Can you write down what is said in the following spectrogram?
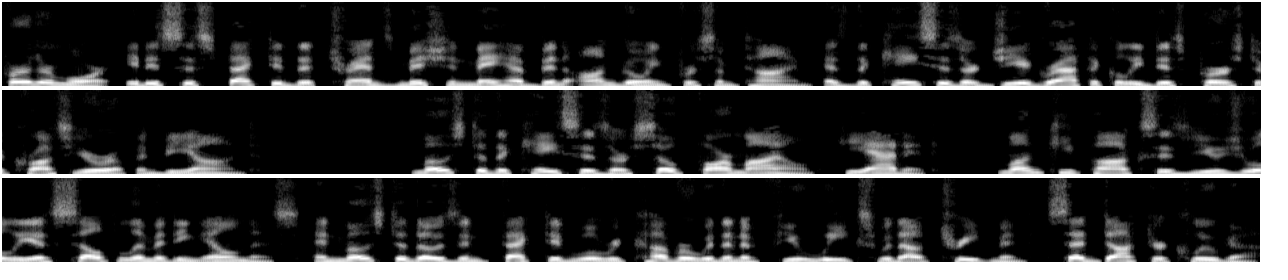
Furthermore, it is suspected that transmission may have been ongoing for some time, as the cases are geographically dispersed across Europe and beyond. Most of the cases are so far mild, he added. Monkeypox is usually a self-limiting illness, and most of those infected will recover within a few weeks without treatment, said Dr. Kluge.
